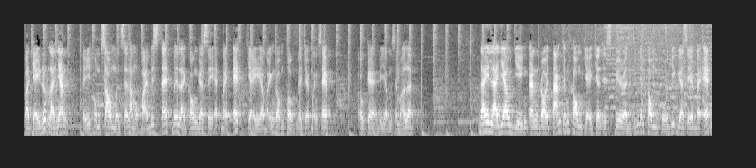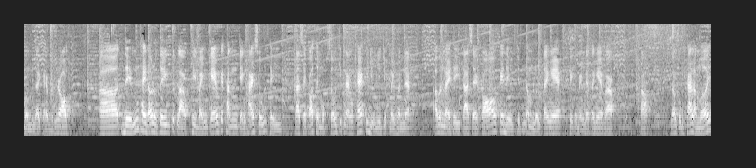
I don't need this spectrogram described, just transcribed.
và chạy rất là nhanh. Thì hôm sau mình sẽ làm một bài bit test với lại con Galaxy S7s chạy ờ, bản ROM thuần để cho các bạn xem. Ok, bây giờ mình sẽ mở lên. Đây là giao diện Android 8.0 chạy trên Experience 9.0 của chiếc Galaxy S7s mà mình đã cài vĩnh ROM. À, Điểm thay đổi đầu tiên tức là khi bạn kéo cái thanh trạng thái xuống thì ta sẽ có thêm một số chức năng khác ví dụ như chụp màn hình nè. Ở bên này thì ta sẽ có cái điều chỉnh âm lượng tai nghe khi các bạn đeo tai nghe vào. Đó, nó cũng khá là mới.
